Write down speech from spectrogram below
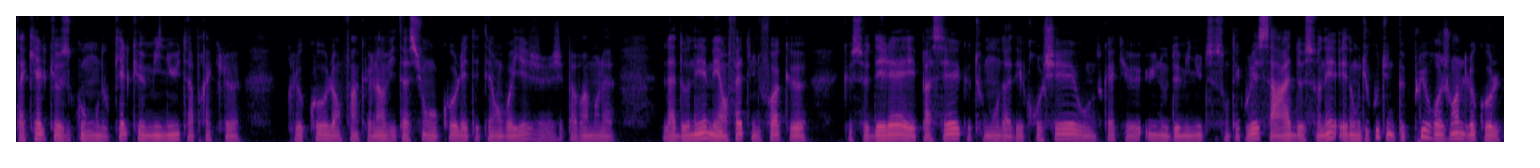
tu as quelques secondes ou quelques minutes après que le, que le call, enfin que l'invitation au call ait été envoyée, je j'ai pas vraiment la, donnée, mais en fait une fois que, ce délai est passé, que tout le monde a décroché, ou en tout cas qu'une ou deux minutes se sont écoulées, ça arrête de sonner, et donc du coup tu ne peux plus rejoindre le call.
